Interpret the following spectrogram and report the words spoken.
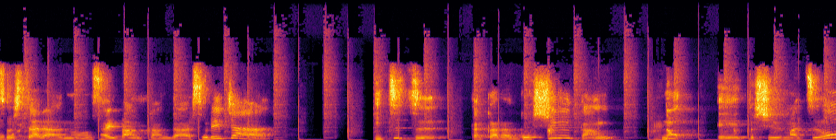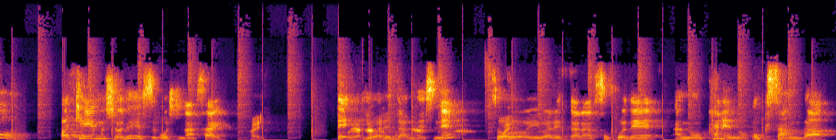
そしたら、あの、裁判官が、それじゃあ、5つ、だから5週間の、えっ、と、週末を、あ刑務所で過ごしなさい。はい。って言われたんですね。そう言われたら、そこで、あの、彼の奥さんが、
